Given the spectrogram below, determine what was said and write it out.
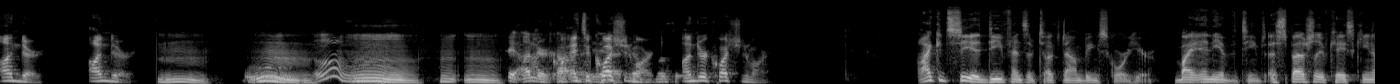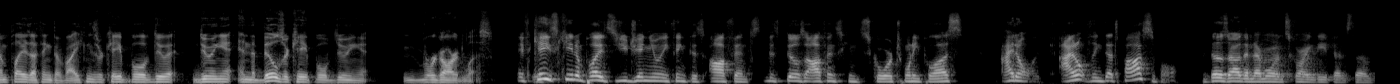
Under, under. Mm. Ooh. Mm. Ooh. Mm. Yeah, under. It's a question yeah, mark. Under question mark. I could see a defensive touchdown being scored here by any of the teams, especially if Case Keenum plays. I think the Vikings are capable of do it, doing it, and the Bills are capable of doing it regardless. If Case Keenum plays, do you genuinely think this offense, this Bills offense can score 20 plus? I don't I don't think that's possible. The Bills are the number one scoring defense, though.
